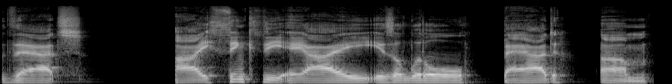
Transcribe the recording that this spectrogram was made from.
that I think the AI is a little bad. Um,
